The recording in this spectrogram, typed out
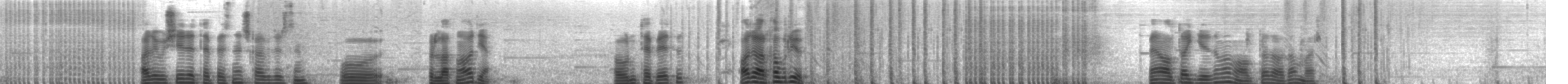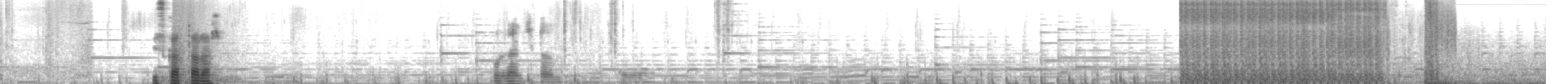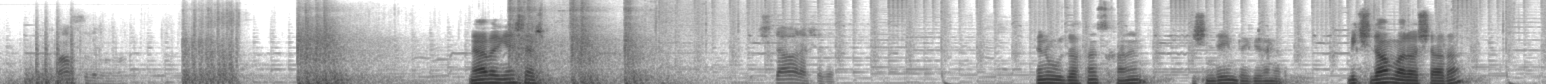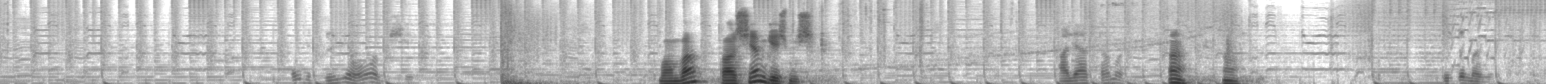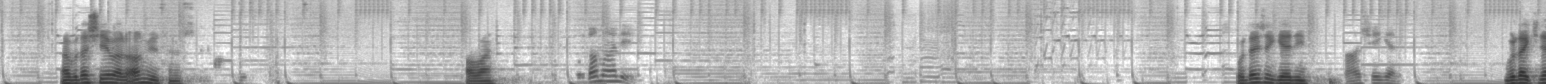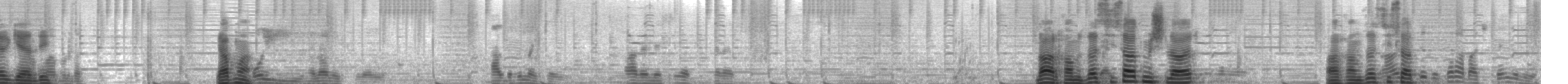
Ali bu şeyle tepesine çıkabilirsin. O fırlatma var ya. Onu tepeye tut. Ali arka vuruyor. Ben alta girdim ama altta da adam var. Üst kattalar. Buradan çıkalım. Ne haber gençler? Kişi daha var aşağıda. Ben o uzaktan sıkanın işindeyim de göremedim. Bir kişi daha mı var aşağıda? Ama bir şey. Bomba karşıya mı geçmiş? Ali attı ama. Ha, ha. Duydum ben de. Ha burada şey var almıyorsunuz. Havan. Burada mı Ali? Buradaysa geleyim. Aa şey geldi. Buradakiler geldi. Bomba burada. Yapma. Oy helal olsun valla. Kaldırdım ben kendimi. AVM'si var bir taraf. La arkamızda sis atmışlar. Arkamızda sis at. işte açıktan geliyor.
